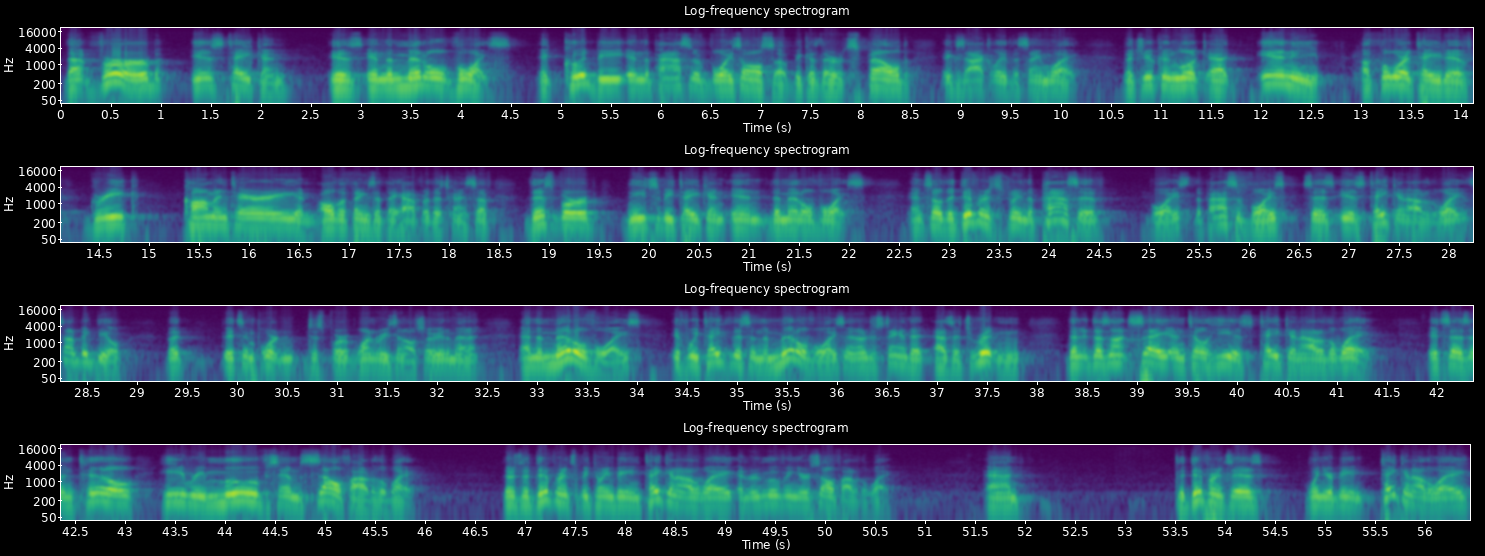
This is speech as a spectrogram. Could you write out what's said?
That verb is taken is in the middle voice. It could be in the passive voice also because they're spelled exactly the same way. But you can look at any authoritative Greek commentary and all the things that they have for this kind of stuff this verb needs to be taken in the middle voice. And so the difference between the passive voice, the passive voice says is taken out of the way. It's not a big deal, but it's important just for one reason I'll show you in a minute. And the middle voice, if we take this in the middle voice and understand it as it's written, then it does not say until he is taken out of the way. It says until he removes himself out of the way. There's a difference between being taken out of the way and removing yourself out of the way. And the difference is when you're being taken out of the way,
